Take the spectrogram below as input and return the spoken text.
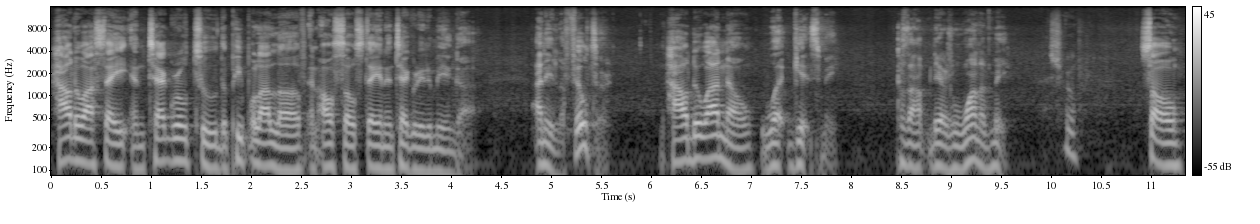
how do I say integral to the people I love and also stay in integrity to me and God? I needed a filter. How do I know what gets me? Because there's one of me. That's true. So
